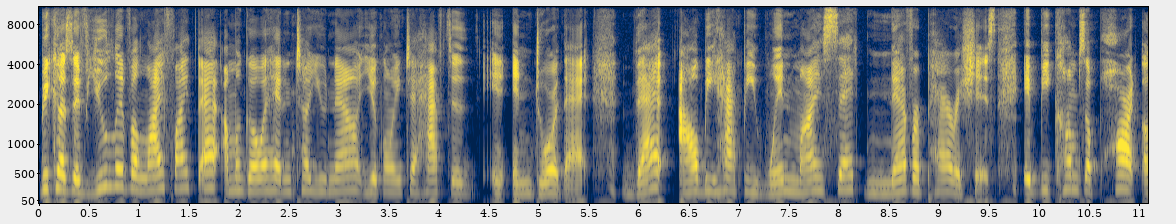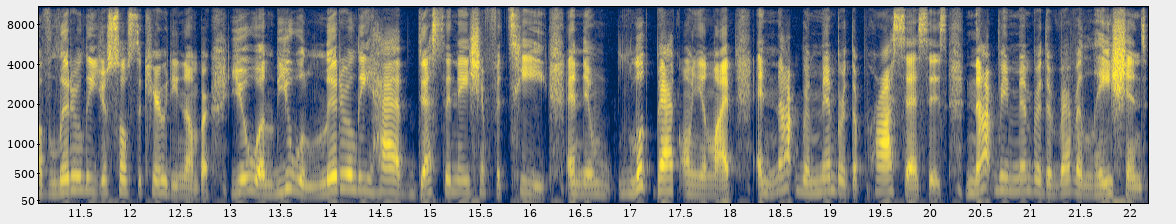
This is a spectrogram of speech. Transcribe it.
Because if you live a life like that, I'm going to go ahead and tell you now, you're going to have to I- endure that. That I'll be happy when mindset never perishes. It becomes a part of literally your social security number. You will you will literally have destination fatigue and then look back on your life and not remember the processes, not remember the revelations,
